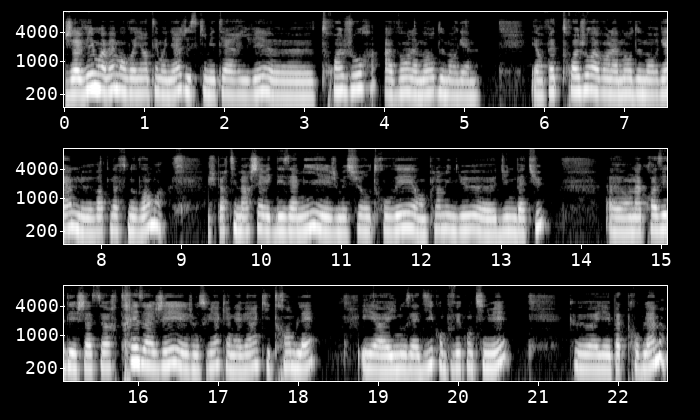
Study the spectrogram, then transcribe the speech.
j'avais moi-même envoyé un témoignage de ce qui m'était arrivé euh, trois jours avant la mort de Morgane. Et en fait, trois jours avant la mort de Morgane, le 29 novembre, je suis partie marcher avec des amis et je me suis retrouvée en plein milieu euh, d'une battue. Euh, on a croisé des chasseurs très âgés et je me souviens qu'il y en avait un qui tremblait et euh, il nous a dit qu'on pouvait continuer, qu'il n'y avait pas de problème.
